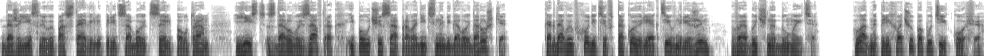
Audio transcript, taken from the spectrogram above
даже если вы поставили перед собой цель по утрам есть здоровый завтрак и полчаса проводить на беговой дорожке, когда вы входите в такой реактивный режим, вы обычно думаете, Ладно, перехвачу по пути кофе,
